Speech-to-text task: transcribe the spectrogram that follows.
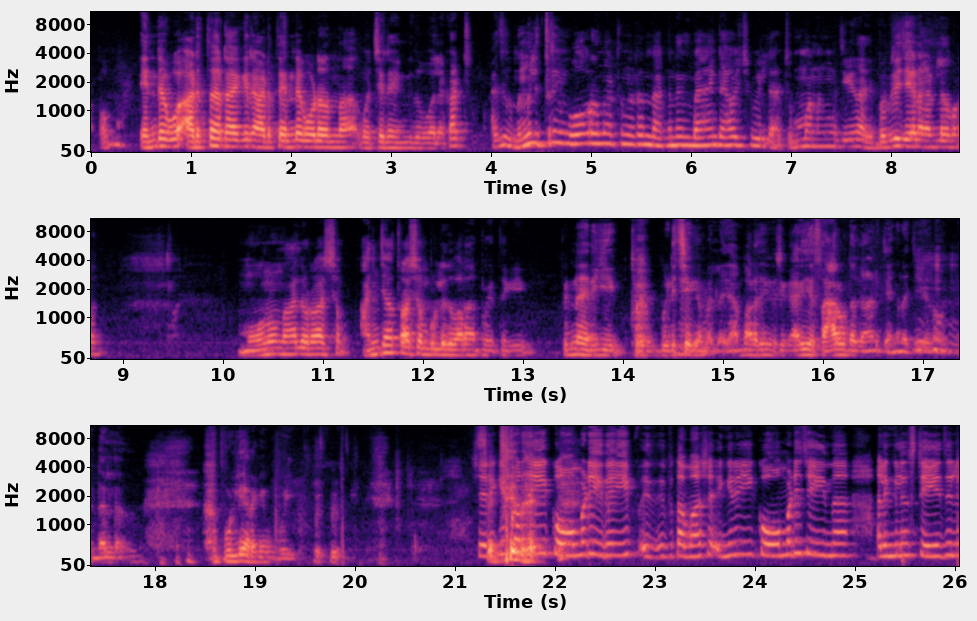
അപ്പം എന്റെ അടുത്ത അറ്റാക്കിന് അടുത്ത എന്റെ കൂടെ വന്ന കൊച്ചിനെയും ഇതുപോലെ കട്ട് അത് നിങ്ങൾ ഇത്രയും ഓവർ നേട്ടം നടണ്ട. അങ്ങനെ ബാൻഡ് ആവശ്യമില്ല. ചുമ്മാ നിങ്ങൾ ചെയ്താൽ ഇപ്പൊ ഇവർ ചെയ്യണ കണ്ടില്ല പറഞ്ഞു? മൂന്നോ നാലോ പ്രാവശ്യം അഞ്ചാം പ്രാവശ്യം പുള്ളി ഇത് പറഞ്ഞപ്പോഴത്തേക്ക് പിന്നെ എനിക്ക് പിടിച്ചേക്കാൻ പറ്റില്ല. ഞാൻ പറഞ്ഞു "പക്ഷേ കാര്യം സാറുകൊണ്ട് കാണിച്ച് അങ്ങനെ ചെയ്യണം? എന്നല്ല. പുള്ളി ഇറങ്ങി പോയി ശരിക്കും പറഞ്ഞാൽ ഈ കോമഡി ഇത് ഈ തമാശ ഇങ്ങനെ ഈ കോമഡി ചെയ്യുന്ന അല്ലെങ്കിൽ സ്റ്റേജിൽ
